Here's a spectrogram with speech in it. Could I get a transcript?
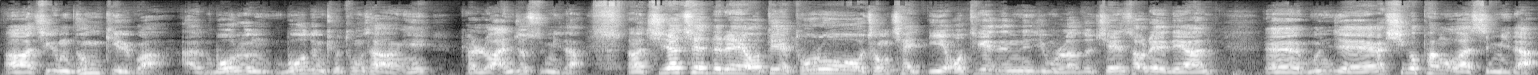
어, 지금 눈길과 아, 모든 모든 교통 상황이 별로 안 좋습니다. 어, 지자체들의 어떻게 도로 정책이 어떻게 됐는지 몰라도 제설에 대한 에, 문제가 시급한 것 같습니다.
